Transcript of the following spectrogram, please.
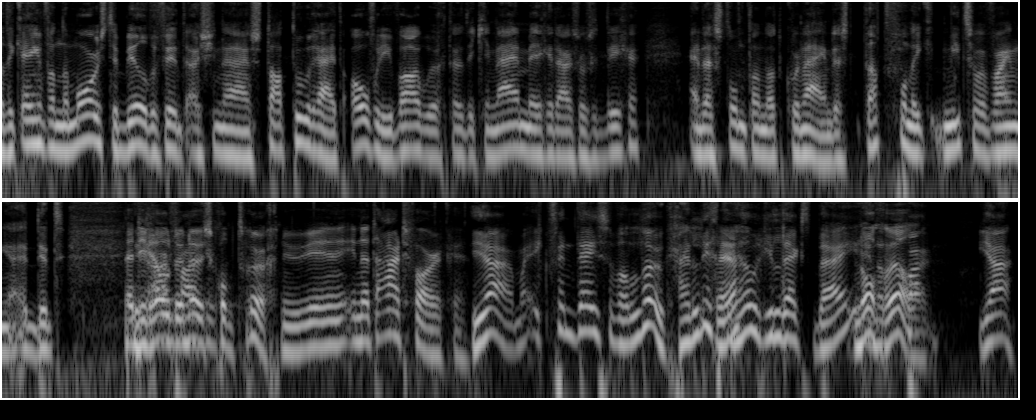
Wat ik een van de mooiste beelden vind als je naar een stad toe rijdt over die Walbrug. Dat je Nijmegen daar zo ziet liggen. En daar stond dan dat konijn. Dus dat vond ik niet zo van... Ja, dit, En die dit rode neus komt terug nu in, in het aardvarken. Ja, maar ik vind deze wel leuk. Hij ligt Ja? er heel relaxed bij. Nog wel? Ja.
